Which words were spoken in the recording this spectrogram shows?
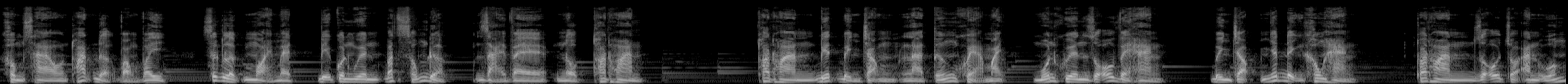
không sao thoát được vòng vây. Sức lực mỏi mệt, bị quân nguyên bắt sống được, giải về nộp thoát hoan. Thoát hoan biết bình trọng là tướng khỏe mạnh, muốn khuyên dỗ về hàng. Bình trọng nhất định không hàng. Thoát hoan dỗ cho ăn uống,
